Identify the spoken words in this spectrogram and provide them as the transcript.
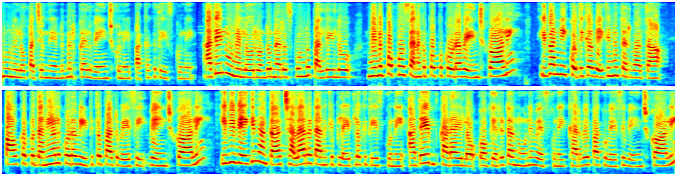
నూనెలో పద్దెనిమిది ఎండుమిరపకాయలు వేయించుకుని పక్కకు తీసుకుని అదే నూనెలో రెండున్నర స్పూన్లు పల్లీలు మినపప్పు శనగపప్పు కూడా వేయించుకోవాలి. ఇవన్నీ కొద్దిగా వేగిన తర్వాత పావు కప్పు ధనియాలు కూడా వీటితో పాటు వేసి వేయించుకోవాలి. ఇవి వేగినాక చల్లారటానికి ప్లేట్లోకి తీసుకుని అదే కడాయిలో ఒక గెరిట నూనె వేసుకుని కరివేపాకు వేసి వేయించుకోవాలి.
